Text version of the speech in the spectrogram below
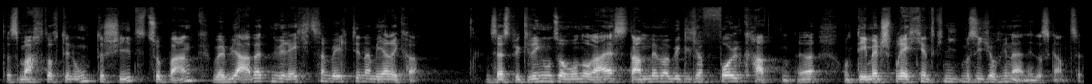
Das macht auch den Unterschied zur Bank, weil wir arbeiten wie Rechtsanwälte in Amerika. Das heißt, wir kriegen unser Honorar erst dann, wenn wir wirklich Erfolg hatten. Ja? Und dementsprechend kniet man sich auch hinein in das Ganze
